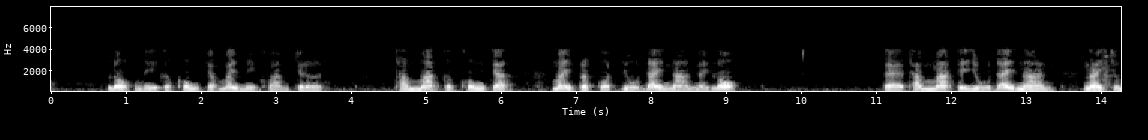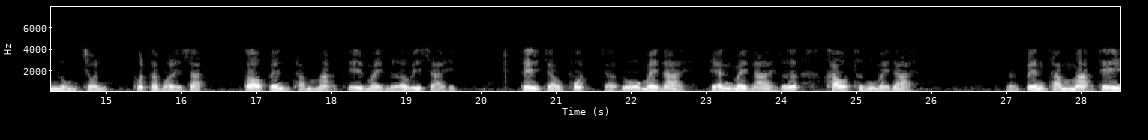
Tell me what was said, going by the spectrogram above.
โลกนี้ก็คงจะไม่มีความเจริญ ธรรมะก็คงจะไม่ปรากฏอยู่ได้นานในโลก แต่ธรรมะที่อยู่ได้นานในชุมนุมชนพุทธบริษัท ก็เป็นธรรมะที่ไม่เหลือวิสัย ที่เจ้าพุทธจะรู้ไม่ได้ เห็นไม่ได้หรือเข้าถึงไม่ได้ เป็นธรรมะที่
